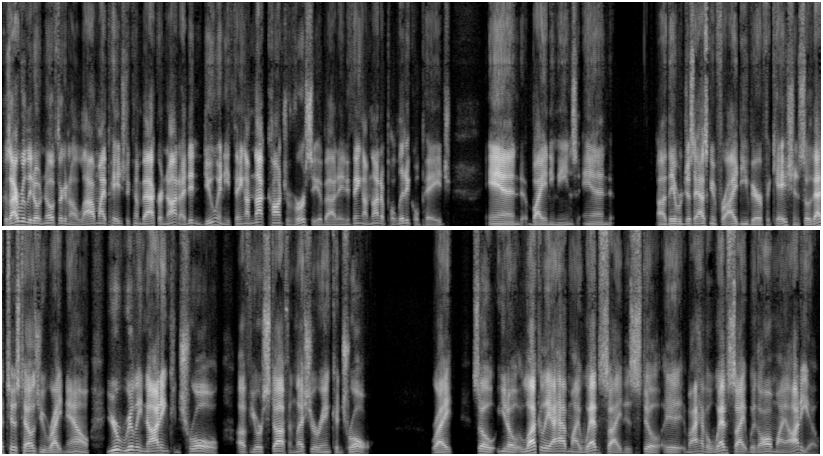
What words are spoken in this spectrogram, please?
because I really don't know if they're going to allow my page to come back or not. I didn't do anything. I'm not controversy about anything. I'm not a political page and by any means and uh, they were just asking for ID verification. So that just tells you right now you're really not in control of your stuff unless you're in control, right? So, you know, luckily I have my website is still, eh, I have a website with all my audio.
